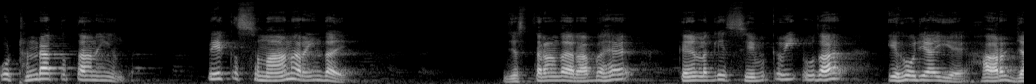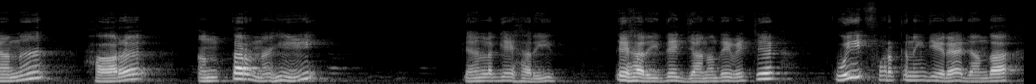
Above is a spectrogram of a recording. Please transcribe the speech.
ਉਹ ਠੰਡਾ ਤੱਤਾ ਨਹੀਂ ਹੁੰਦਾ। ਉਹ ਇੱਕ ਸਮਾਨ ਰਹਿੰਦਾ ਹੈ ਜਿਸ ਤਰ੍ਹਾਂ ਦਾ ਰੱਬ ਹੈ, ਕਹਿਣ ਲੱਗੇ ਸੇਵਕ ਵੀ ਉਹਦਾ ਇਹੋ ਜਿਹਾ ਹੀ ਹੈ। ਹਰ ਜਨ, ਹਰ ਅੰਤਰ ਨਹੀਂ। ਕਹਿਣ ਲੱਗੇ ਹਰੀ ਤੇ ਹਰੀ ਦੇ ਜਨ ਦੇ ਵਿੱਚ ਕੋਈ ਫ਼ਰਕ ਨਹੀਂ ਜੇ ਰਹਿ ਜਾਂਦਾ,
